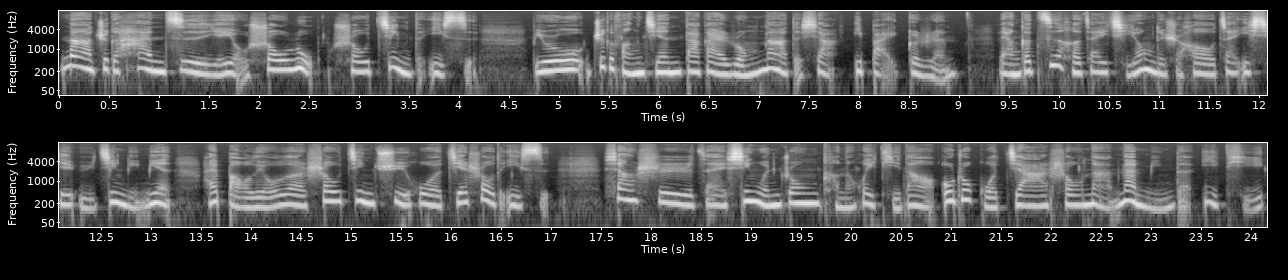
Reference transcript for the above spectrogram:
那这个汉字也有收入、收进的意思，比如这个房间大概容纳得下一百个人。两个字合在一起用的时候，在一些语境里面还保留了收进去或接受的意思，像是在新闻中可能会提到欧洲国家收纳难民的议题，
